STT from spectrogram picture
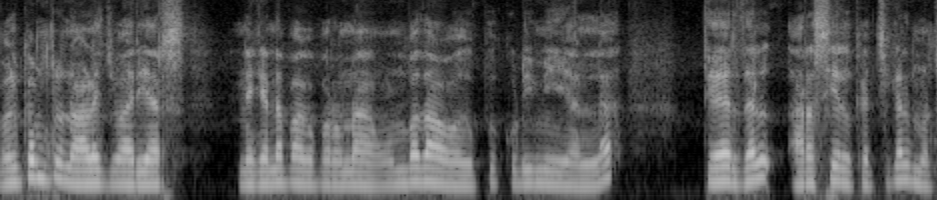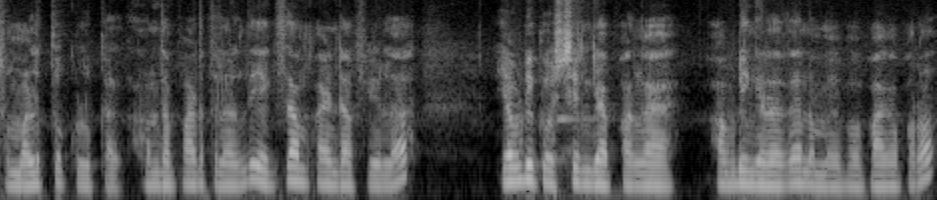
வெல்கம் டு நாலேஜ் வாரியர்ஸ் இன்றைக்கி என்ன பார்க்க போகிறோம்னா ஒன்பதாம் வகுப்பு குடிமையல்ல தேர்தல் அரசியல் கட்சிகள் மற்றும் அழுத்த குழுக்கள். அந்த பாடத்துலேருந்து எக்ஸாம் பாயிண்ட் ஆஃப் வியூவில் எப்படி கொஸ்டின் கேட்பாங்க அப்படிங்கிறத நம்ம இப்போ பார்க்க போகிறோம்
